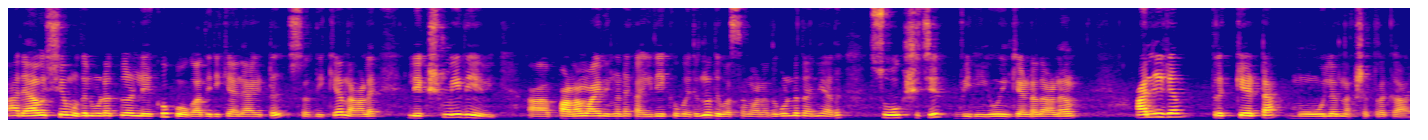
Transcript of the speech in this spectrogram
അനാവശ്യ മുതൽ മുടക്കുകളിലേക്കോ പോകാതിരിക്കാനായിട്ട് ശ്രദ്ധിക്കുക. നാളെ ലക്ഷ്മി ദേവി പണമായി നിങ്ങളുടെ കയ്യിലേക്ക് വരുന്ന ദിവസമാണ്. അതുകൊണ്ട് തന്നെ അത് സൂക്ഷിച്ച് വിനിയോഗിക്കേണ്ടതാണ്. അനിഴം തൃക്കേട്ട മൂലം നക്ഷത്രക്കാർ.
